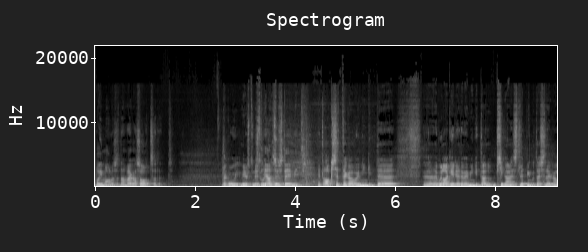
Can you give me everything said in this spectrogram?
võimalused on väga soodsad, et. nagu minu arust on just huvitav see, et aktsiatega või mingite Äh, võlakirjade või mingite mis iganes lepingute asjadega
